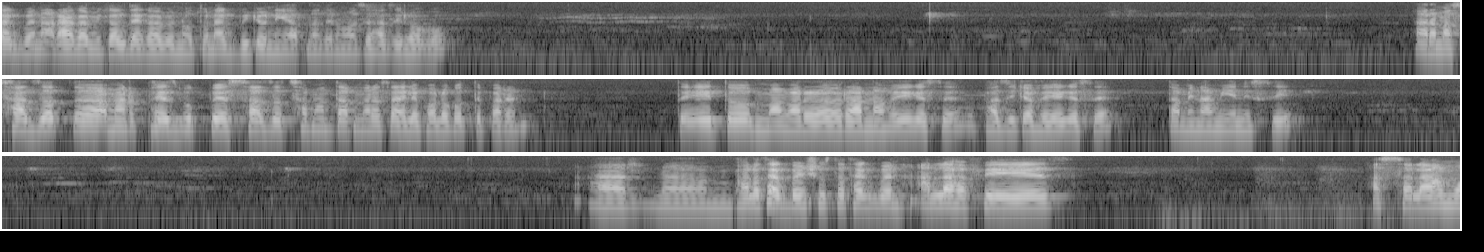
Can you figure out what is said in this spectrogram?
থাকবেন আর আগামীকাল দেখা হবে নতুন এক ভিডিও নিয়ে আপনাদের মাঝে হাজির হব। আর আমার সাজ্জাদ আমার ফেসবুক পেজ সাজ্জাদ সামান্তা আপনারা চাইলে ফলো করতে পারেন। তো এই তো আমার রান্না হয়ে গেছে, ভাজিটা হয়ে গেছে, তা আমি নামিয়ে নিচ্ছি আর ভালো থাকবেন, সুস্থ থাকবেন। আল্লাহ হাফেজ। আসসালামু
